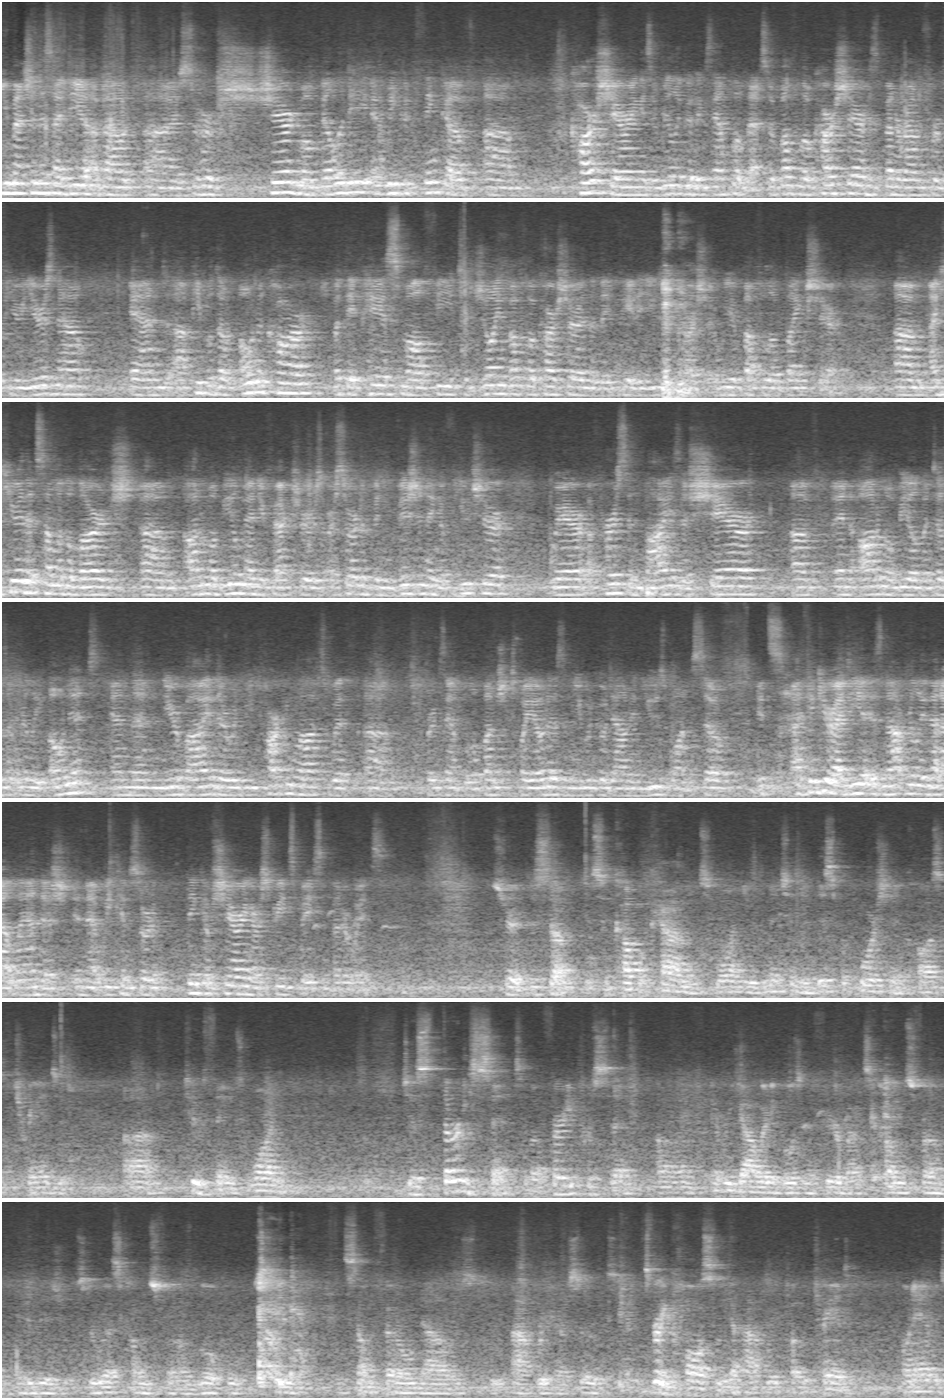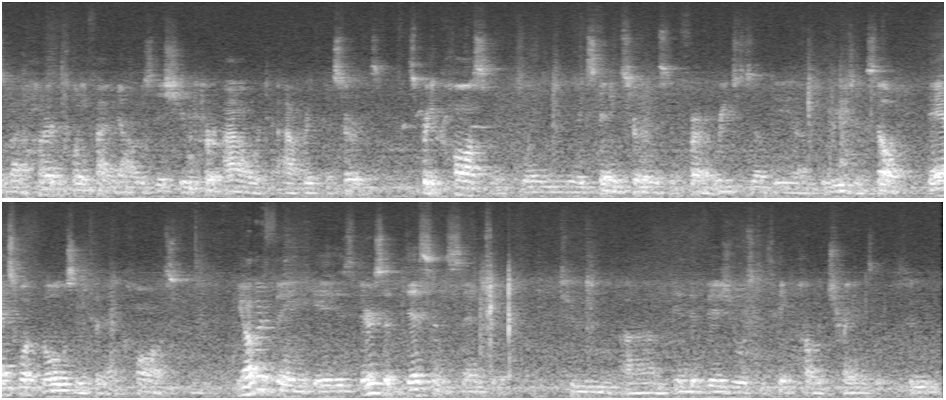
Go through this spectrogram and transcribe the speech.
you mentioned this idea about uh, sort of shared mobility, and we could think of um, car sharing as a really good example of that. So Buffalo Car Share has been around for a few years now, and uh, people don't own a car, but they pay a small fee to join Buffalo Car Share, and then they pay to use the car share. We have Buffalo Bike Share. Um, I hear that some of the large um, automobile manufacturers are sort of envisioning a future where a person buys a share of an automobile but doesn't really own it, and then nearby there would be parking lots with, um, for example, a bunch of Toyotas, and you would go down and use one. So it's, I think your idea is not really that outlandish in that we can sort of think of sharing our street space in better ways. Sure, just, um, just a couple comments. One, you mentioned the disproportionate cost of transit. Um, Two things. One, just 30 cents, about 30% of every dollar that goes in the fare box comes from individuals. The rest comes from local, state, and some federal dollars to operate our service. It's very costly to operate public transit. On average, about $125 this year per hour to operate the service. It's pretty costly when you're extending service in the far reaches of the, uh, the region. So that's what goes into that cost. The other thing is there's a disincentive to um, individuals to take public transit, to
